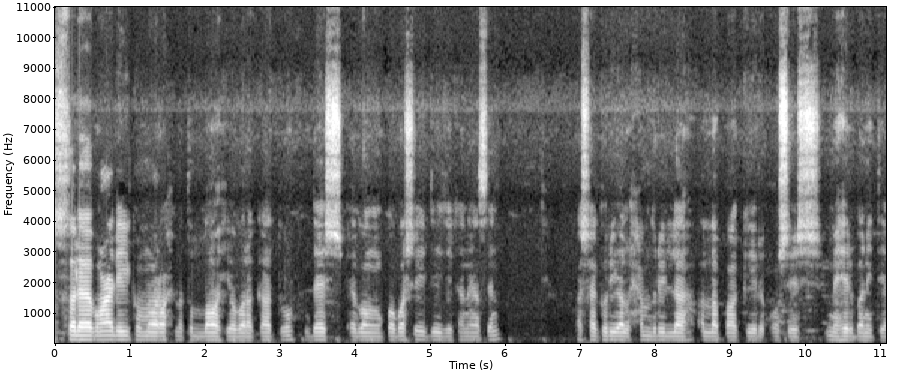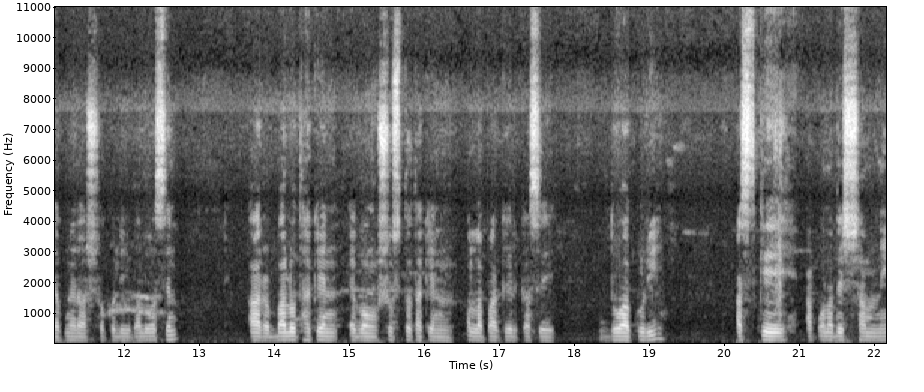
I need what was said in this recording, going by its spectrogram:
আসসালামু আলাইকুম রহমতুল্লাহ বারাকাত দেশ এবং প্রবাসে যে যেখানে আছেন, আশা করি আলহামদুলিল্লাহ আল্লাহ পাকের অশেষ মেহেরবানিতে আপনারা সকলেই ভালো আছেন। আর ভালো থাকেন এবং সুস্থ থাকেন আল্লাহ পাকের কাছে দোয়া করি। আজকে আপনাদের সামনে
